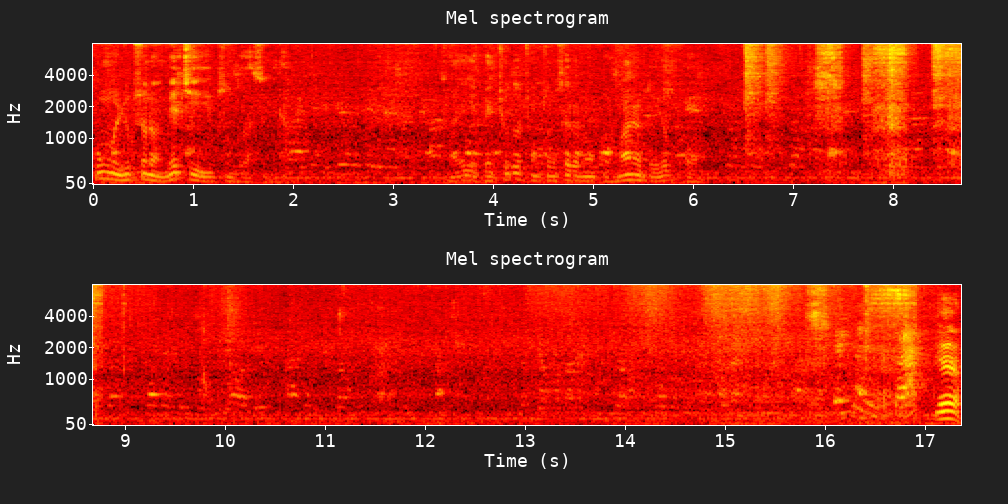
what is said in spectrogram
국물 육수는 멸치 육수인 것 같습니다. 자, 이게 배추도 총총 썰어 놓고 마늘도 넣고 Yeah.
